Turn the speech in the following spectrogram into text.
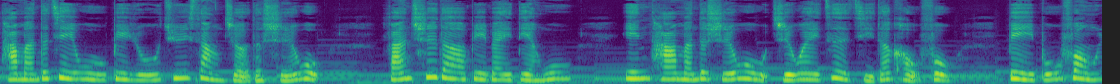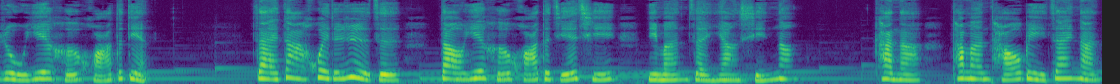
他们的祭物必如居丧者的食物，凡吃的必被玷污，因他们的食物只为自己的口腹，必不奉入耶和华的殿。在大会的日子，到耶和华的节期，你们怎样行呢？看呐，他们逃避灾难，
